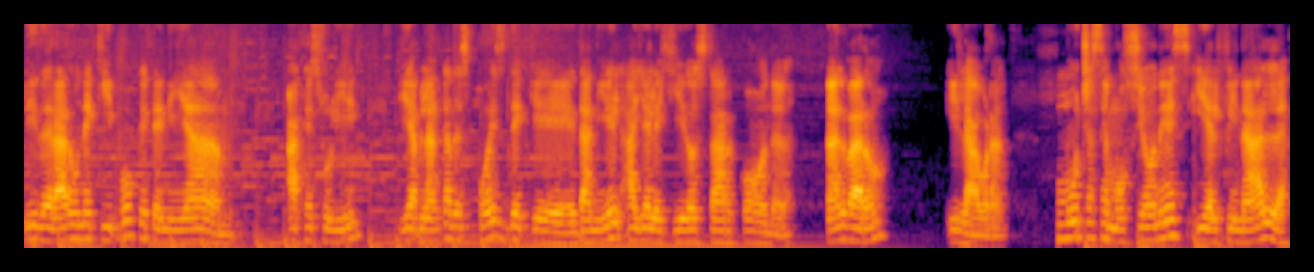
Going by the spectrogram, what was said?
liderar un equipo que tenía a Jesulín y a Blanca después de que Daniel haya elegido estar con Álvaro y Laura. Muchas emociones y al final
